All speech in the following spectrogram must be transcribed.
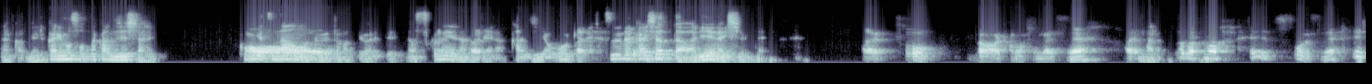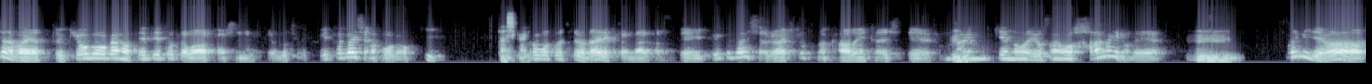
なんかメルカリもそんな感じでしたね。今月何億とかって言われて、あ少ねえなみたいな感じに思うけど、はい普通の会社だったらありえないっしょみたいはい。そうだかもしれないですね。はい。ただ、まあ、えーそうですね。弊社の場合だと、競合が、まあ、 PayPay とかはあるかもしれないですけど、どっちかという会社の方が大きい確かに。競合としてはダイレクトになるはずで、クレカ会社が一つのカードに対して、そんなに向けの予算を張らないので、うん。そういう意味では、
